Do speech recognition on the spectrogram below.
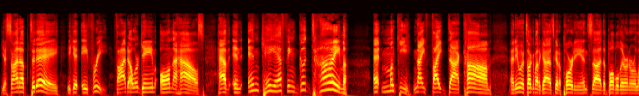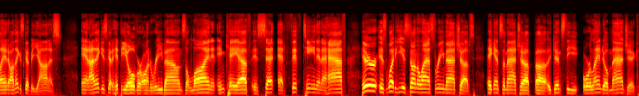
you sign up today, you get a free $5 game on the house. Have an MKFing good time at monkeyknifefight.com. And you want to talk about a guy that's got a party inside the bubble there in Orlando? I think it's going to be Giannis and I think he's going to hit the over on rebounds. The line at MKF is set at 15 and a half. Here is what he has done the last three matchups against the matchup uh, against the Orlando Magic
